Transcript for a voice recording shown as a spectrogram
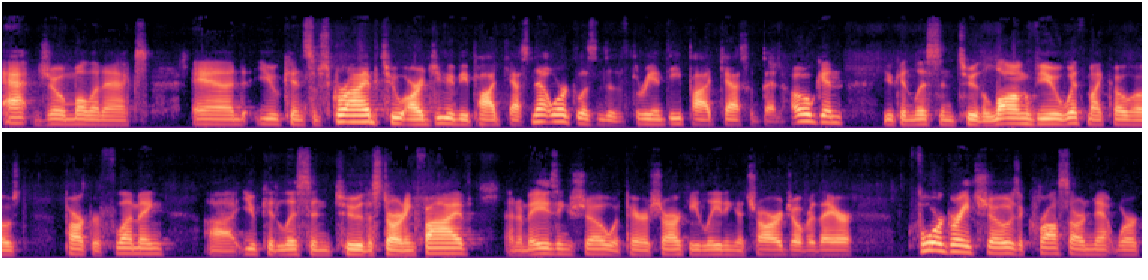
at Joe Mullinax. And you can subscribe to our GVB podcast network. Listen to the 3 and D podcast with Ben Hogan. You can listen to The Long View with my co host, Parker Fleming. Uh, you could listen to The Starting Five, an amazing show with Parasharky leading a charge over there. Four great shows across our network.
